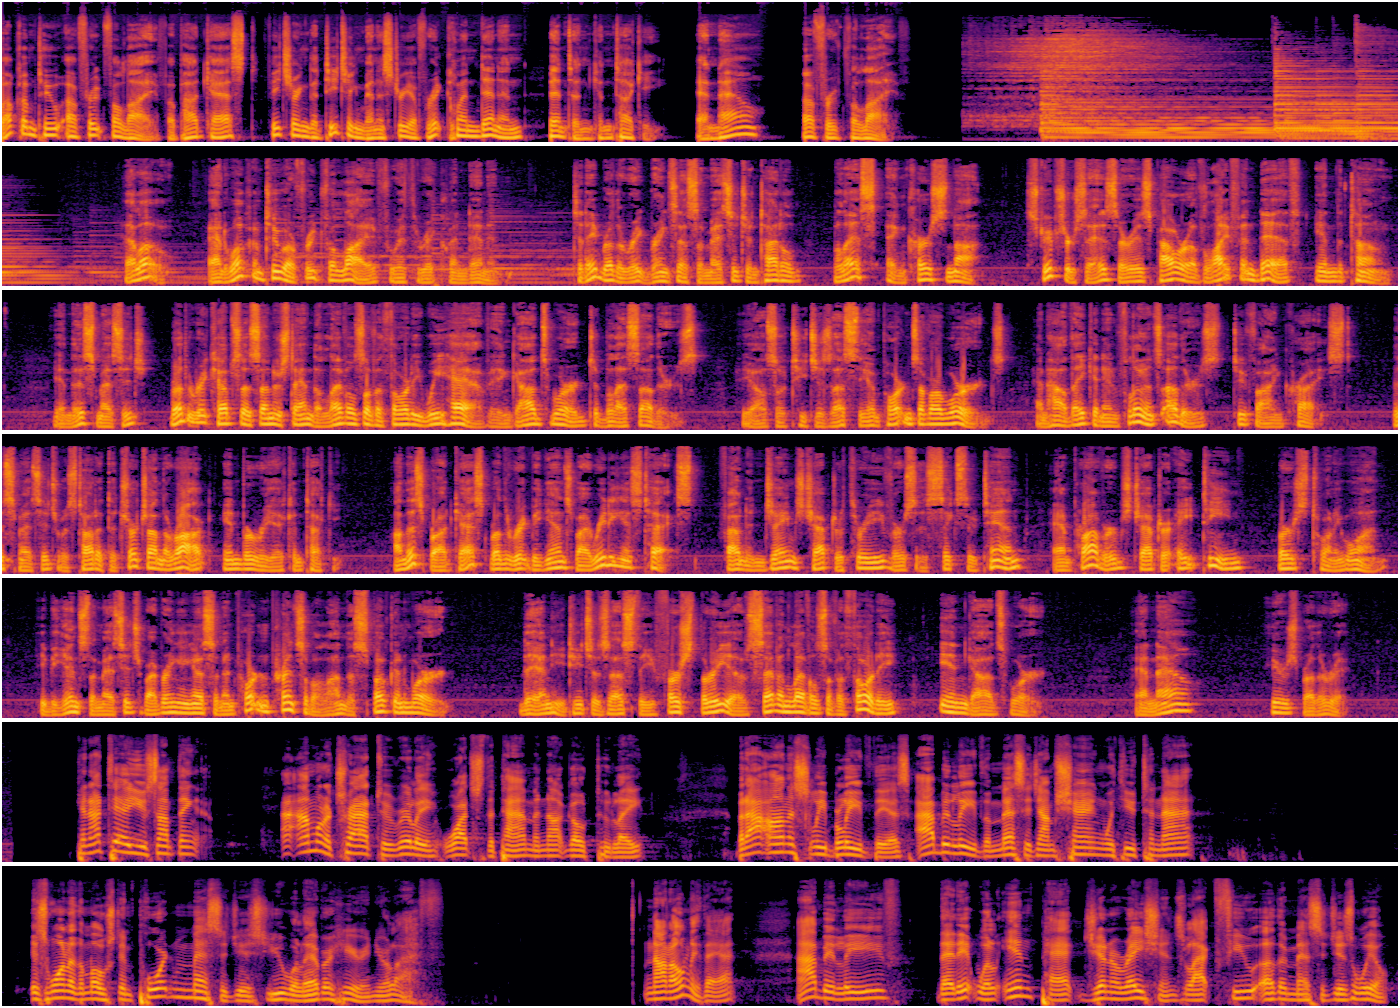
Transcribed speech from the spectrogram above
Welcome to A Fruitful Life, a podcast featuring the teaching ministry of Rick Clendenen, Benton, Kentucky. And now, A Fruitful Life. Hello, and welcome to A Fruitful Life with Rick Clendenen. Today, Brother Rick brings us a message entitled Bless and Curse Not. Scripture says there is power of life and death in the tongue. In this message, Brother Rick helps us understand the levels of authority we have in God's Word to bless others. He also teaches us the importance of our words and how they can influence others to find Christ. This message was taught at the Church on the Rock in Berea, Kentucky. On this broadcast, Brother Rick begins by reading his text, found in James chapter 3 verses 6 through 10 and Proverbs chapter 18, verse 21. He begins the message by bringing us an important principle on the spoken word. Then he teaches us the first three of seven levels of authority in God's Word. And now, here's Brother Rick. Can I tell you something? I'm going to try to really watch the time and not go too late. But I honestly believe this. I believe the message I'm sharing with you tonight is one of the most important messages you will ever hear in your life. Not only that, I believe that it will impact generations like few other messages will.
